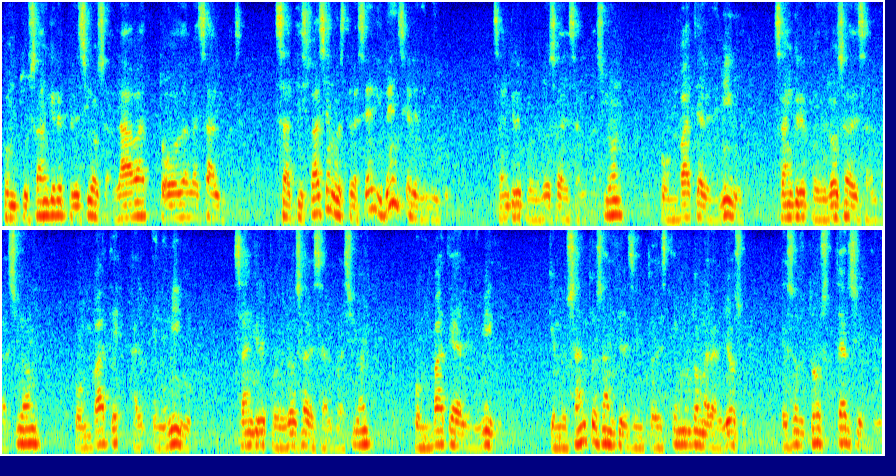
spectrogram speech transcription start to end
con tu sangre preciosa lava todas las almas, satisface nuestra sed y vence al enemigo. Sangre poderosa de salvación, combate al enemigo. Sangre poderosa de salvación, combate al enemigo. Sangre poderosa de salvación, combate al enemigo que los santos ángeles en todo este mundo maravilloso, esos dos tercios de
